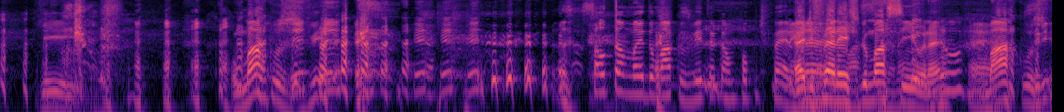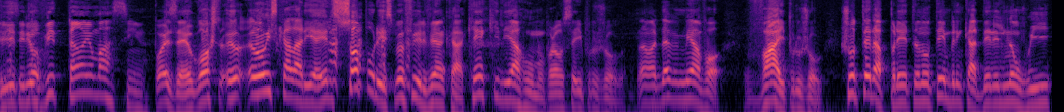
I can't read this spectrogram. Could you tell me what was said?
que... O Marcos Vitor... Só o tamanho do Marcos Vitor que é um pouco diferente. É diferente do Marcinho, Marcinho, né? Marcos Seria, seria o Vitor... Vitão e o Marcinho. Pois é, eu gosto... Eu, eu escalaria ele só por isso. Meu filho, vem cá. Quem é que lhe arruma pra você ir pro jogo? Não, deve minha avó. Vai pro jogo. Chuteira preta, não tem brincadeira, ele não ri.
